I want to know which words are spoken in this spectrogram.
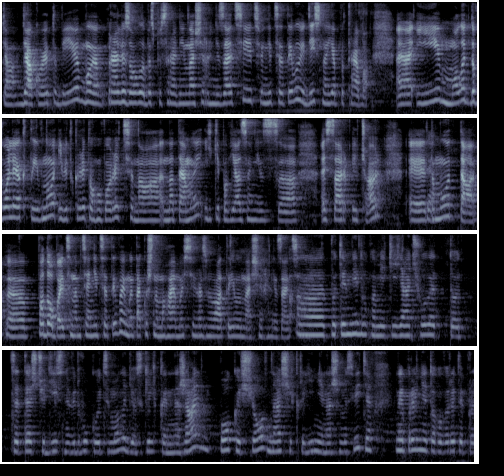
Дя- Дякую тобі. Ми реалізовували безпосередньо в нашій організації цю ініціативу. і Дійсно є потреба. Е, І молодь доволі активно і відкрито говорить на, на теми, які пов'язані з е, SR HR. Е, Так. Тому так, е, подобається нам ця ініціатива, і ми також намагаємося її розвивати і у нашій організації. По тим відгукам, які я чула, то це те, що дійсно відгукується молоді, оскільки, на жаль, поки що в нашій країні і нашому світі не прийнято говорити про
